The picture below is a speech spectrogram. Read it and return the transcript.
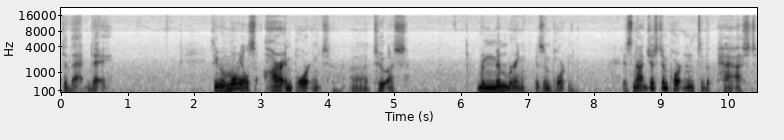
to that day. See, memorials are important uh, to us. Remembering is important. It's not just important to the past,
